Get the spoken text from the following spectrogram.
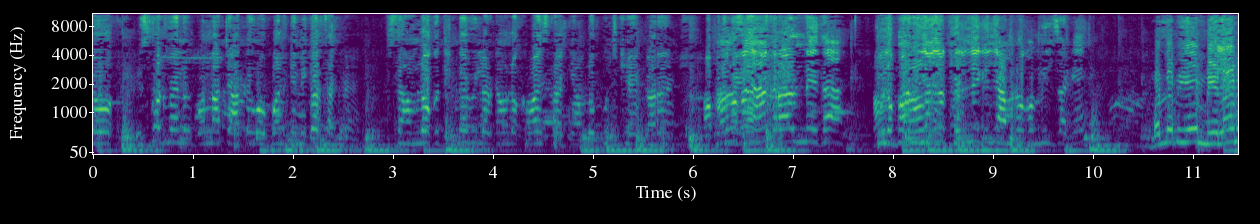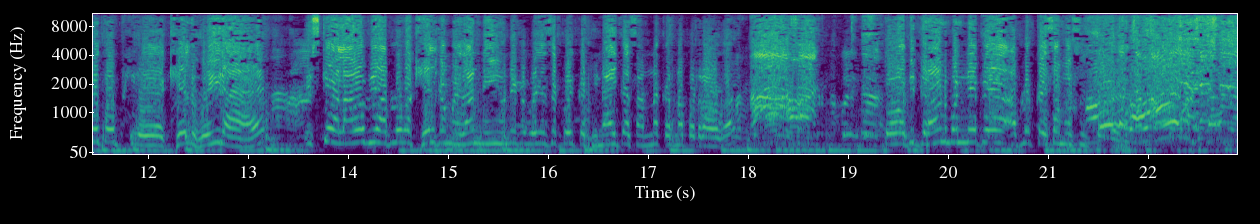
जो स्पोर्टमैन बनना चाहते हैं वो बन के निकल सकते हैं। इससे हम लोग जितने भी लड़के हम लोग ख्वाहिश था कि हम लोग कुछ खेल करें हम लोग यहाँ ग्राउंड नहीं था। हम लोग खेलने के लिए हम लोग को मिल सके। मतलब ये मेला में तो खेल हो ही रहा है। इसके अलावा भी आप लोग का खेल का मैदान नहीं होने की वजह से कोई कठिनाई का सामना करना पड़ रहा होगा? तो अभी ग्राउंड बनने पे आप लोग कैसा महसूस कर रहे हैं।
